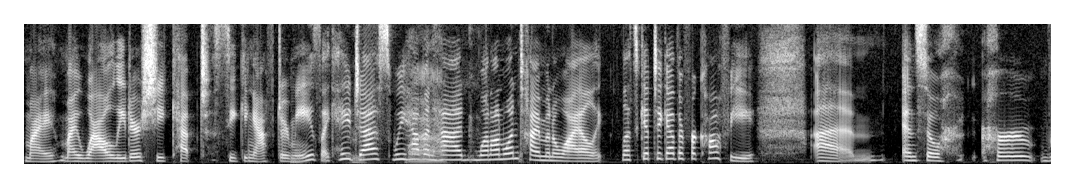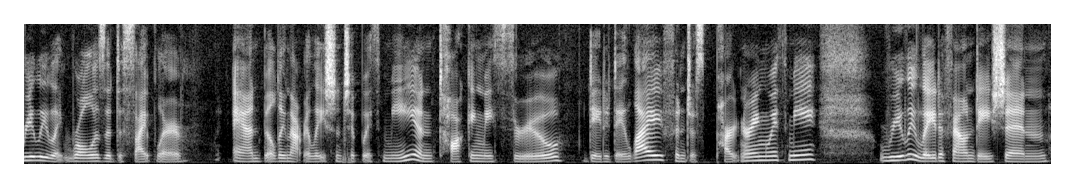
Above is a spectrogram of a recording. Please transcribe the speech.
My my wow leader, she kept seeking after me. It's like, hey mm-hmm. Jess, we haven't had one-on-one time in a while. Like, let's get together for coffee. Um, and so her, her really like role as a discipler and building that relationship with me and talking me through day-to-day life and just partnering with me really laid a foundation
